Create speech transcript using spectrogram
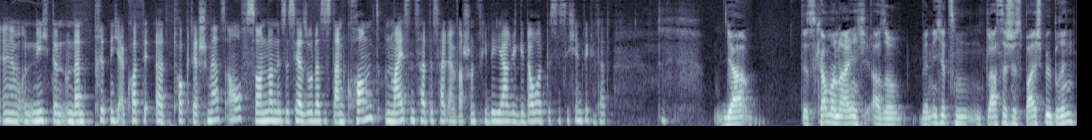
Ähm, und nicht, dann, und dann tritt nicht ad hoc der Schmerz auf, sondern es ist ja so, dass es dann kommt und meistens hat es halt einfach schon viele Jahre gedauert, bis es sich entwickelt hat. Ja, das kann man eigentlich, also wenn ich jetzt ein klassisches Beispiel bringe,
